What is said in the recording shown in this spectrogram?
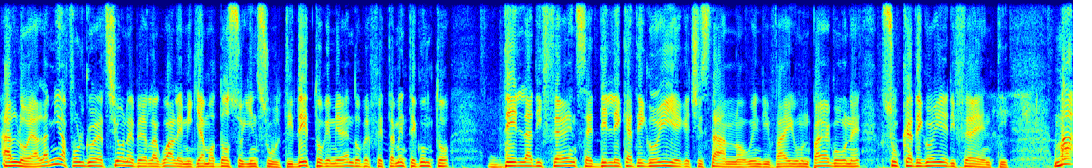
Allora, la mia folgorazione per la quale mi chiamo addosso gli insulti, detto che mi rendo perfettamente conto della differenza e delle categorie che ci stanno, quindi fai un paragone su categorie differenti. Ma.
